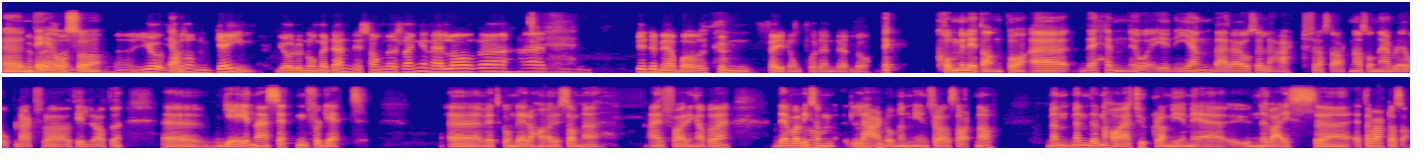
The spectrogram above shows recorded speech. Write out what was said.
Det er også gjør, ja. sånn game, gjør du noe med den i samme slengen, eller blir det mer bare kun fade om på den delen da? Det kommer litt an på. Uh, det hender jo igjen, der har jeg også lært fra starten av, sånn jeg ble opplært fra tidligere, at uh, gain er set and forget. Uh, vet ikke om dere har samme erfaringer på det. Det var liksom lærdommen min fra starten av. Men, men den har jeg tukla mye med underveis etter hvert, altså.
